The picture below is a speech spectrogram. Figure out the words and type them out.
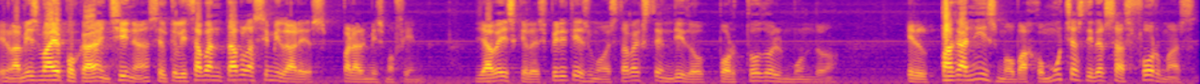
En la misma época, en China, se utilizaban tablas similares para el mismo fin. Ya veis que el espiritismo estaba extendido por todo el mundo. El paganismo, bajo muchas diversas formas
